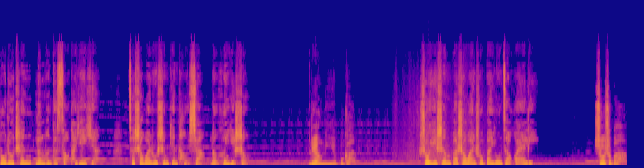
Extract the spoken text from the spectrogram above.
楚留臣冷冷的扫他一眼，在邵婉如身边躺下，冷哼一声：“谅你也不敢。”手一伸，把邵婉如半拥在怀里。说说吧，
